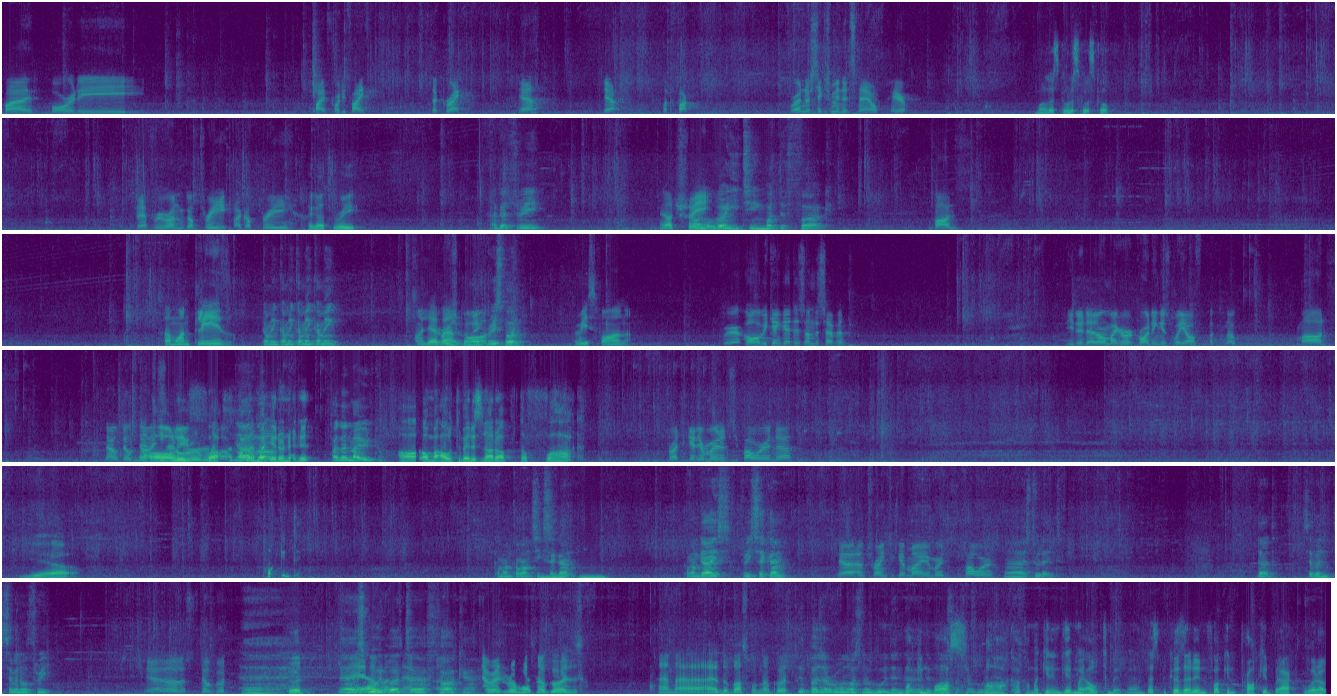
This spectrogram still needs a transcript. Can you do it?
540. 545? Is that correct? Yeah? Yeah. What the fuck? We're under six minutes now here. Well, let's go, let's go, let's go. Everyone got three. I got three. I got three. I got three. I got three. I'm overheating. What the fuck? Come on. Someone please. Coming, coming, coming, coming. Eleven. Coming. Respawn. Respawn. We're, all we can get is under seven. Either that or my recording is way off, but no. Come on. No, don't die. Holy fuck. No, How come go- my internet... i- I got my ult. Oh, my ultimate is not up. What the fuck? Try to get your emergency power in there. Yeah. Fucking... d- Come on, come on. Six second. Come on, guys. Three second. Yeah, I'm trying to get my emergency power. Uh, it's too late. Dad, Seven, 703. Yeah, no, that's still good. Good. Yeah, it's Yeah, good, but, but, yeah, uh, fuck. Uh, The red room was no good. And uh, the boss was no good. the puzzle room was no good, and the, Fucking the boss. boss was no good. Fuck, how come I didn't get my ultimate, man? That's because I didn't fucking proc it back what I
